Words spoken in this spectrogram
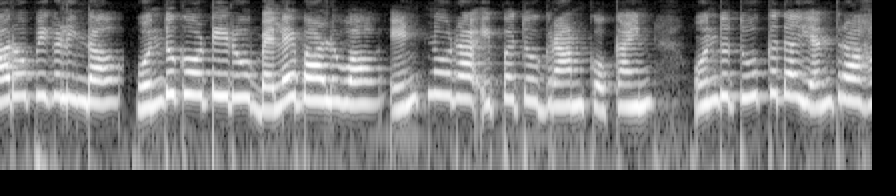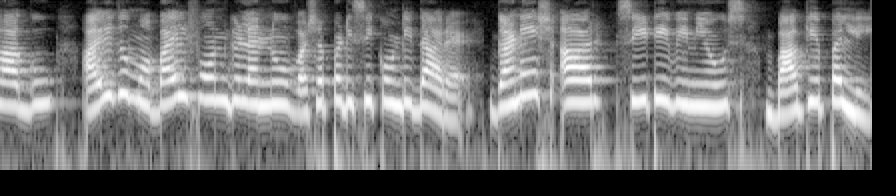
ಆರೋಪಿಗಳಿಂದ ಒಂದು ಕೋಟಿ ರು ಬೆಲೆ ಬಾಳುವ ಎಂಟುನೂರ ಇಪ್ಪತ್ತು ಗ್ರಾಂ ಕೊಕೈನ್, ಒಂದು ತೂಕದ ಯಂತ್ರ ಹಾಗೂ ಐದು ಮೊಬೈಲ್ ಫೋನ್ಗಳನ್ನು ವಶಪಡಿಸಿಕೊಂಡಿದ್ದಾರೆ. Ganesh R, CTV news, Bagepalli.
